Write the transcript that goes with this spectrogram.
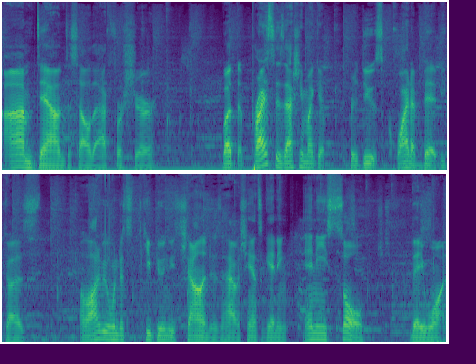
I'm down to sell that for sure. But the prices actually might get reduced quite a bit because a lot of people to keep doing these challenges and have a chance of getting any soul they want,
